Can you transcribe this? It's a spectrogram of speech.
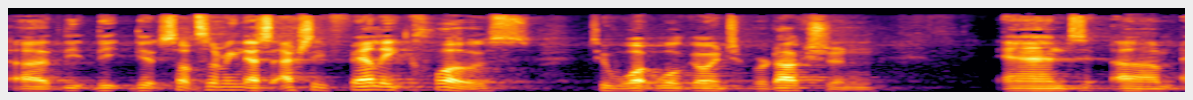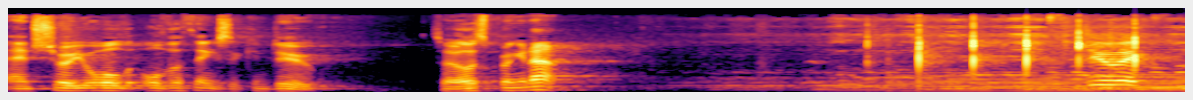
the, the, something that's actually fairly close to what will go into production and, um, and show you all, all the things it can do. So let's bring it out. Do it.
